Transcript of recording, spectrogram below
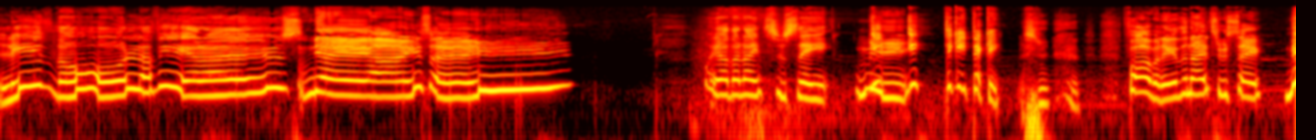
Leave the hall of heroes. Nay, I say. We are the knights who say Me. "Ee, ee, ticky ticky. Formerly the knights who say me.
